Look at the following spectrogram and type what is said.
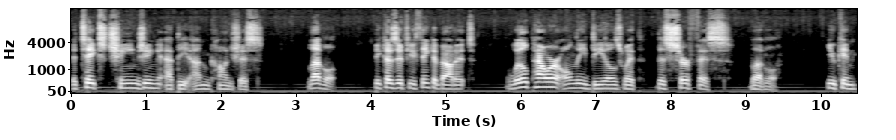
It takes changing at the unconscious level. Because if you think about it, willpower only deals with the surface level. You can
